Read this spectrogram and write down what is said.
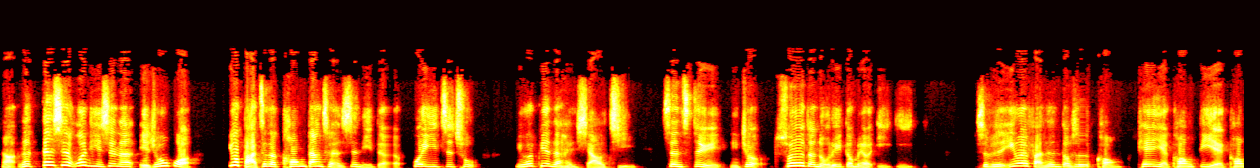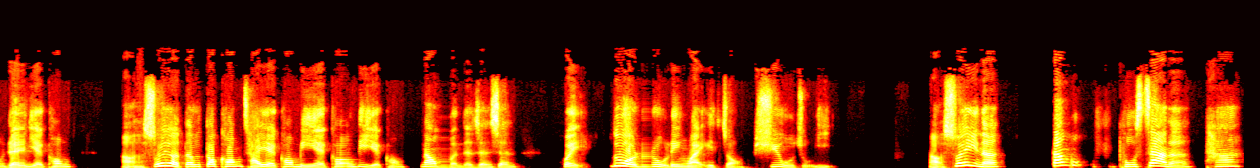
啊。那但是问题是呢，你如果又把这个空当成是你的皈依之处，你会变得很消极。甚至于你就所有的努力都没有意义，是不是？因为反正都是空，天也空，地也空，人也空啊，所有都都空，财也空，名也空，利也空。那我们的人生会落入另外一种虚无主义啊。所以呢，当菩萨呢，他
